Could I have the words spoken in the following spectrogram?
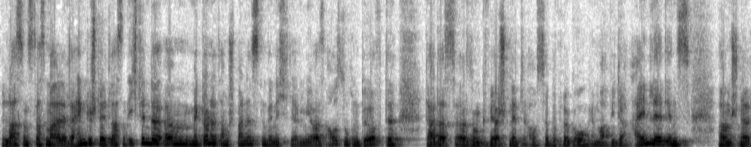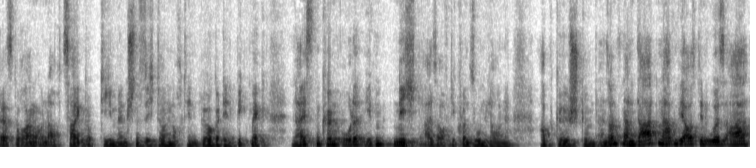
lass uns das mal dahingestellt lassen. Ich finde ähm, McDonald's am spannendsten, wenn ich äh, mir was aussuchen dürfte, da das äh, so ein Querschnitt aus der Bevölkerung immer wieder einlädt ins ähm, Schnellrestaurant und auch zeigt, ob die Menschen sich dann noch den Burger, den Big Mac leisten können oder eben nicht. Also auf die Konsumlaune abgestimmt. Ansonsten an Daten haben wir aus den USA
